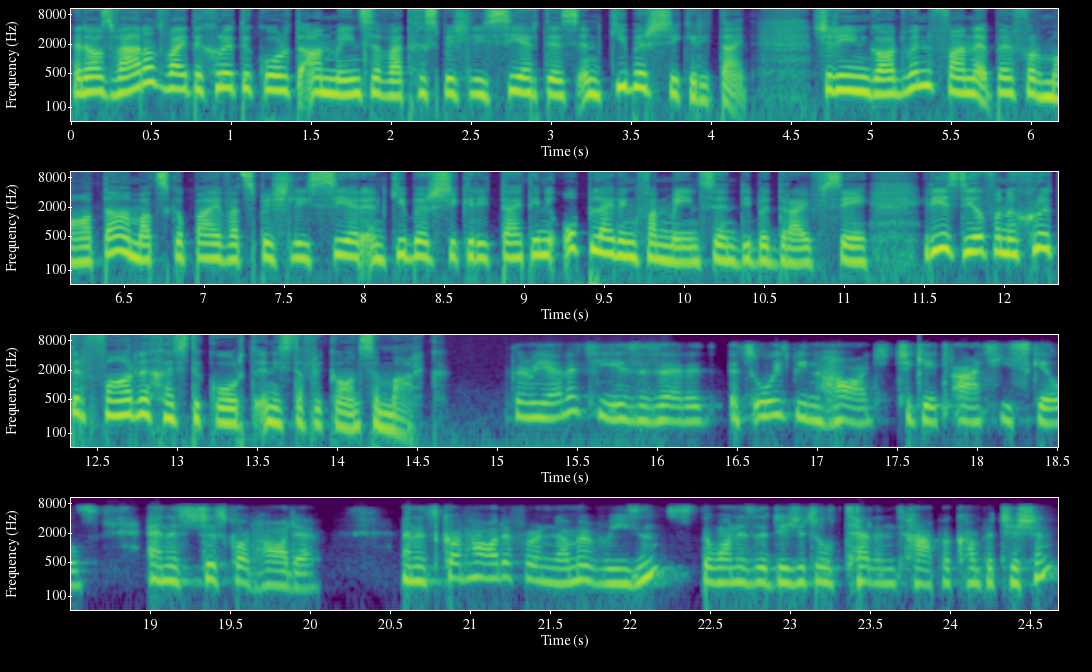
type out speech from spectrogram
Nou daar's wêreldwyd 'n groot tekort aan mense wat gespesialiseer is in kubersekuriteit. Shireen Godwin van Performata, 'n maatskappy wat spesialiseer in kubersekuriteit en die opleiding van mense in die bedryf sê, hierdie is deel van 'n groter vaardigheidstekort in die Suid-Afrikaanse mark. The reality is, is that it, it's always been hard to get IT skills, and it's just got harder. And it's got harder for a number of reasons. The one is the digital talent hyper competition.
